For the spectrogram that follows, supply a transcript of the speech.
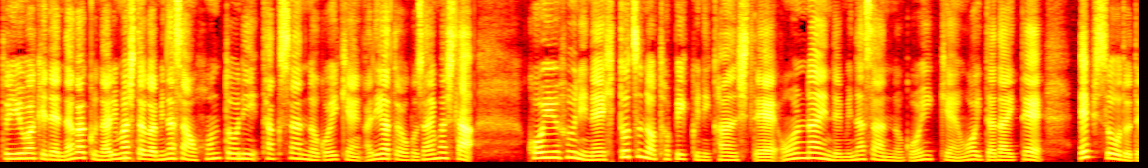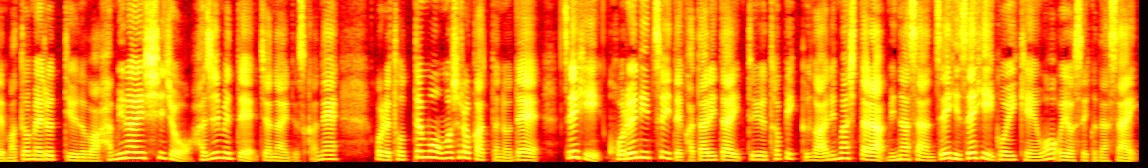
というわけで長くなりましたが皆さん本当にたくさんのご意見ありがとうございました。こういうふうにね、一つのトピックに関してオンラインで皆さんのご意見をいただいて、エピソードでまとめるっていうのは、はみらい史上初めてじゃないですかね。これとっても面白かったので、ぜひこれについて語りたいというトピックがありましたら、皆さんぜひぜひご意見をお寄せください。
